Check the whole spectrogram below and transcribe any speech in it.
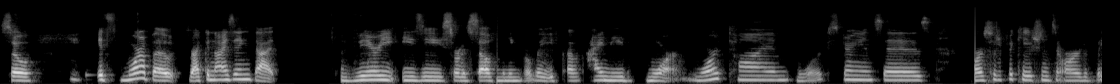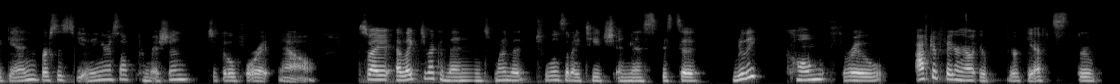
So it's more about recognizing that very easy sort of self-limiting belief of I need more, more time, more experiences, more certifications in order to begin versus giving yourself permission to go for it now. So I, I like to recommend one of the tools that I teach in this is to really comb through after figuring out your, your gifts through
